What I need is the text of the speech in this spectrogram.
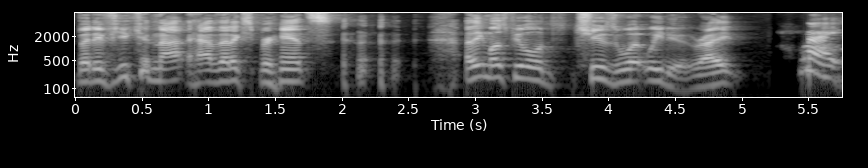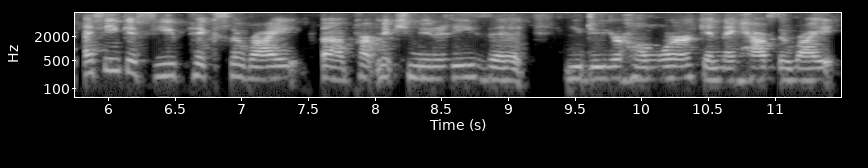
But if you cannot have that experience, I think most people choose what we do, right? Right. I think if you pick the right uh, apartment community that you do your homework and they have the right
